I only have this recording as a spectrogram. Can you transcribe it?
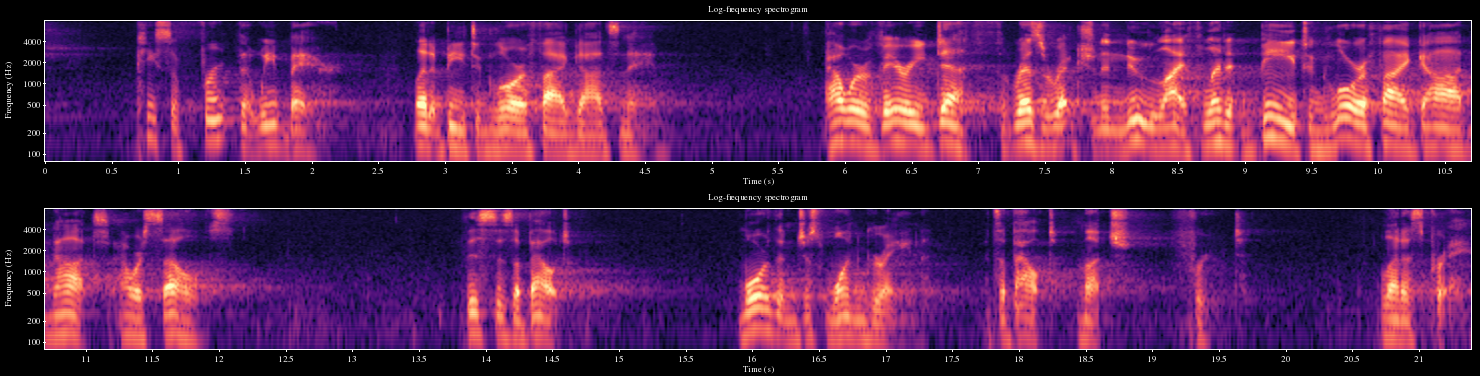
piece of fruit that we bear. Let it be to glorify God's name. Our very death, resurrection, and new life, let it be to glorify God, not ourselves. This is about more than just one grain, it's about much fruit. Let us pray.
